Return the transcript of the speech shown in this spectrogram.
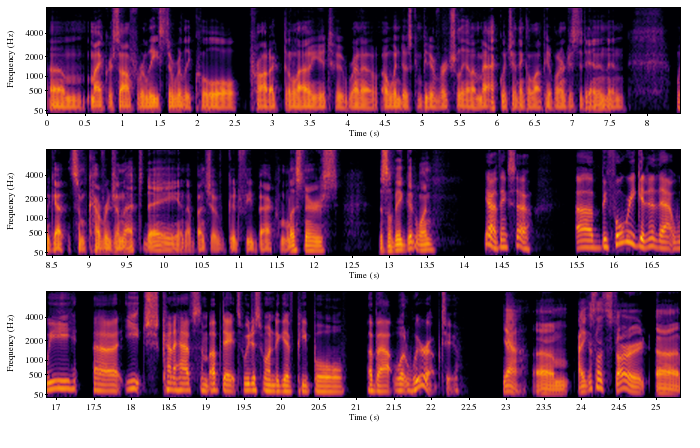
um, Microsoft released a really cool product that allow you to run a, a, Windows computer virtually on a Mac, which I think a lot of people are interested in. And we got some coverage on that today and a bunch of good feedback from listeners. This will be a good one. Yeah, I think so. Uh, before we get into that, we uh, each kind of have some updates. We just wanted to give people about what we're up to. Yeah, um, I guess let's start. Uh,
